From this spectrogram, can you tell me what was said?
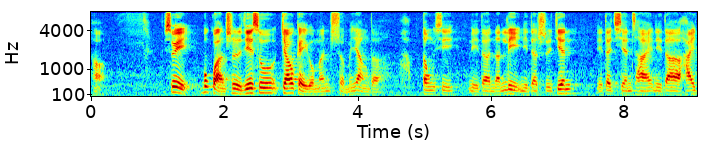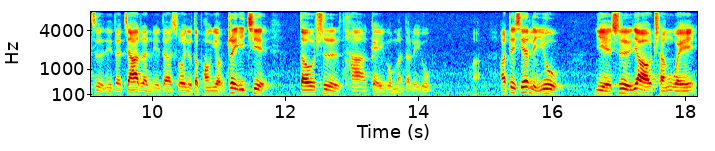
好。所以不管是耶稣教给我们什么样的东西，你的能力、你的时间、你的钱财、你的孩子、你的家人、你的所有的朋友，这一切都是他给我们的礼物，啊，而这些礼物也是要成为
